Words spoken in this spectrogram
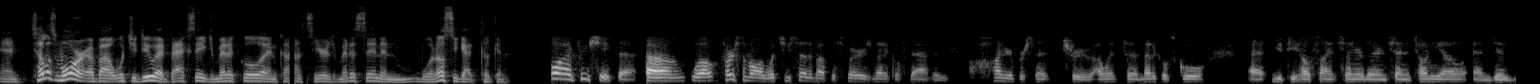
and tell us more about what you do at Backstage Medical and Concierge Medicine, and what else you got cooking. Well, I appreciate that. Um, well, first of all, what you said about the Spurs medical staff is 100% true. I went to medical school at UT Health Science Center there in San Antonio and did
